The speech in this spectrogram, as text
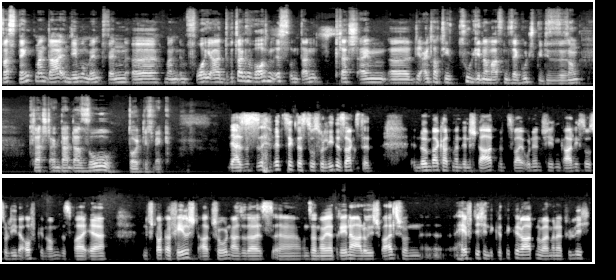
Was denkt man da in dem Moment, wenn äh, man im Vorjahr Dritter geworden ist und dann klatscht ein äh, die Eintracht, die zugegebenermaßen sehr gut spielt diese Saison, klatscht einem dann da so deutlich weg? Ja, es ist witzig, dass du solide sagst. In Nürnberg hat man den Start mit zwei Unentschieden gar nicht so solide aufgenommen. Das war eher ein Stotter Fehlstart schon. Also da ist äh, unser neuer Trainer Alois Schwarz schon äh, heftig in die Kritik geraten, weil man natürlich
